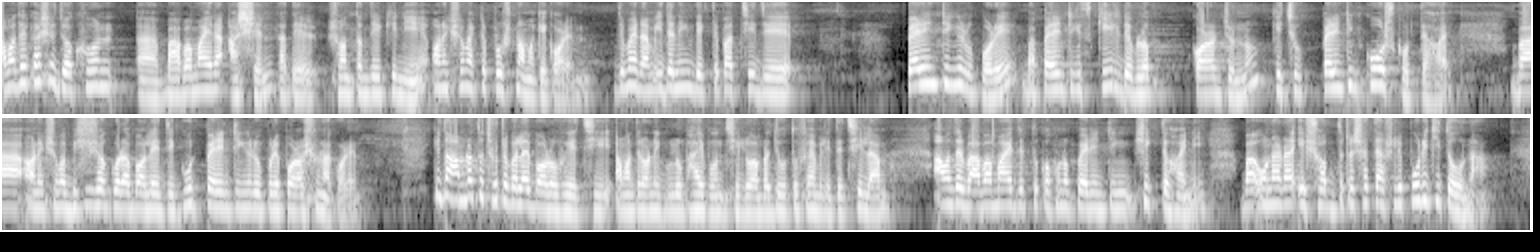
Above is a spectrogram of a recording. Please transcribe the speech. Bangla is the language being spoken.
আমাদের কাছে যখন বাবা মায়েরা আসেন তাদের সন্তানদেরকে নিয়ে, অনেক সময় একটা প্রশ্ন আমাকে করেন যে, ম্যাডাম, ইদানিং দেখতে পাচ্ছি যে প্যারেন্টিংয়ের উপরে বা প্যারেন্টিং স্কিল ডেভেলপ করার জন্য কিছু প্যারেন্টিং কোর্স করতে হয়। বা অনেক সময় বিশেষজ্ঞরা বলে যে গুড প্যারেন্টিংয়ের উপরে পড়াশোনা করেন। কিন্তু আমরা তো ছোটোবেলায় বড় হয়েছি, আমাদের অনেকগুলো ভাই বোন ছিল, আমরা যৌথ ফ্যামিলিতে ছিলাম। আমাদের বাবা মায়েদের তো কখনো প্যারেন্টিং শিখতে হয়নি বা ওনারা এই শব্দটার সাথে আসলে পরিচিতও না।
